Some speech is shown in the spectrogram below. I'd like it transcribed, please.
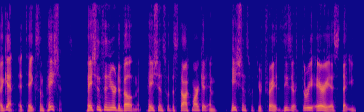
again, it takes some patience. Patience in your development, patience with the stock market, and patience with your trades. These are three areas that you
